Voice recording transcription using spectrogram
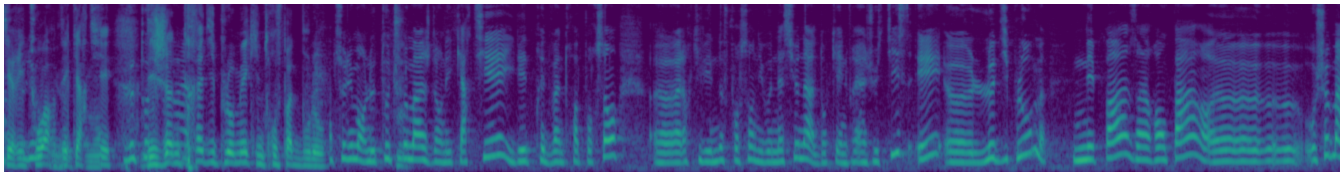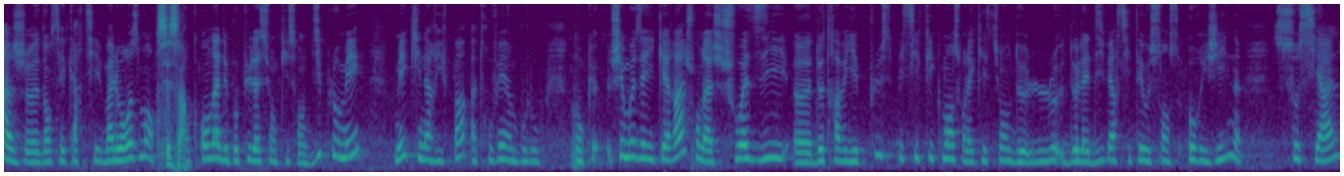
territoires, des quartiers. de Des jeunes chômage- très diplômés qui ne trouvent pas de boulot. Absolument. Le taux de chômage dans les quartiers, il est de près de 23%, euh, alors qu'il est 9% au niveau national. Donc il y a une vraie injustice. Et euh, le diplôme n'est pas un rempart euh, au chômage dans ces quartiers, malheureusement. C'est ça. Donc on a des populations qui sont diplômées, mais qui n'arrivent pas à trouver un boulot. Mmh. Donc chez Mosaïque RH, on a choisi euh, de travailler plus spécifiquement sur la question de la diversité au sens origine, sociale,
